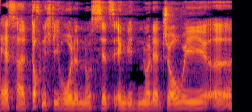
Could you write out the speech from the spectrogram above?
er ist halt doch nicht die hohle Nuss, jetzt irgendwie nur der Joey, äh,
